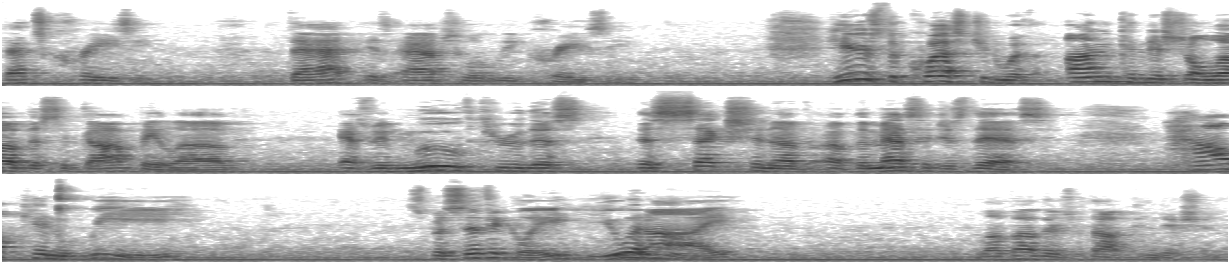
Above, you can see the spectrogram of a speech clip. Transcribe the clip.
That's crazy. That is absolutely crazy. Here's the question with unconditional love, this agape love, as we move through this, this section of, of the message is this. How can we specifically, you and I, love others without condition.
